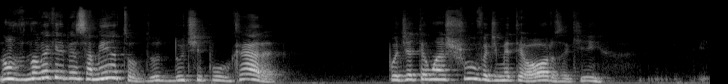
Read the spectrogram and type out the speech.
não, não vem aquele pensamento do, do tipo, cara, podia ter uma chuva de meteoros aqui e,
